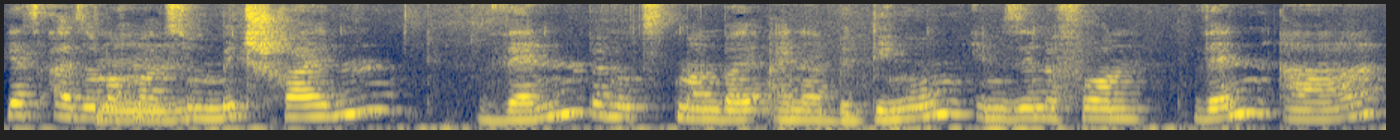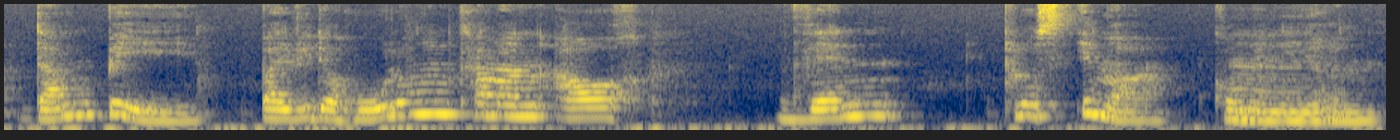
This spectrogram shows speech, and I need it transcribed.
Jetzt also nochmal zum Mitschreiben. Wenn benutzt man bei einer Bedingung im Sinne von wenn A, dann B. Bei Wiederholungen kann man auch wenn plus immer kombinieren.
